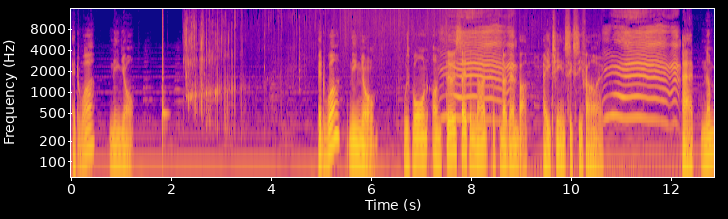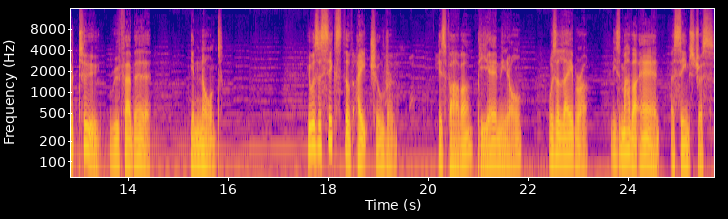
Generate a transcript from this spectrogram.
Edouard Nignon. Edouard Nignon was born on Thursday, the 9th of November, 1865, at number 2 Rue Faber in Nantes. He was the sixth of eight children. His father, Pierre Nignon, was a labourer, and his mother, Anne, a seamstress.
